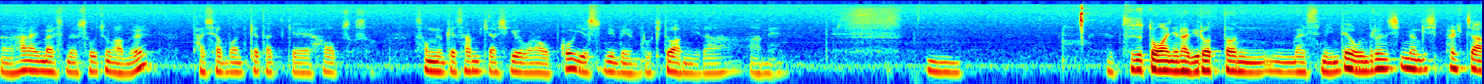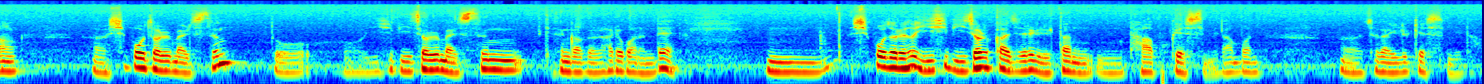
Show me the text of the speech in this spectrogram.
어, 하나님 말씀의 소중함을 다시 한번 깨닫게 하옵소서. 성령께서 함께 하시길 원하옵고 예수님의 이름으로 기도합니다. 아멘. 음, 두 주 동안이나 미뤘던 말씀인데 오늘은 신명기 18장 15절 말씀 또 22절 말씀 이렇게 생각을 하려고 하는데 음, 15절에서 22절까지를 일단 음, 다 보겠습니다. 한번 어, 제가 읽겠습니다.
